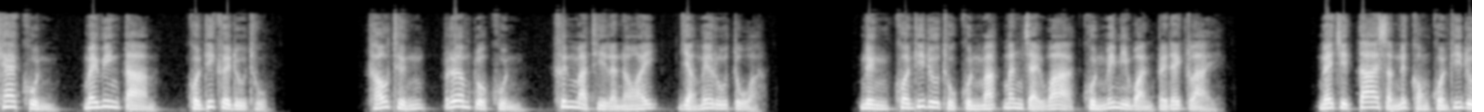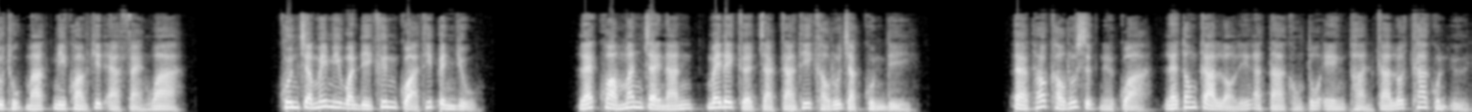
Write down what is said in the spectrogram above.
แค่คุณไม่วิ่งตาม คนที่เคยดูถูก เขาถึงเริ่มกลัวคุณขึ้นมาทีละน้อย อย่างไม่รู้ตัวหนึ่งคนที่ดูถูกคุณมักมั่นใจว่าคุณไม่มีวันไปได้ไกล ในจิตใต้สำนึกของคนที่ดูถูกมักมีความคิดแอบแฝงว่า คุณจะไม่มีวันดีขึ้นกว่าที่เป็นอยู่ และความมั่นใจนั้นไม่ได้เกิดจากการที่เขารู้จักคุณดี แต่เพราะเขารู้สึกเหนือกว่า และต้องการหล่อเลี้ยงอัตราของตัวเองผ่านการลดค่าคนอื่น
